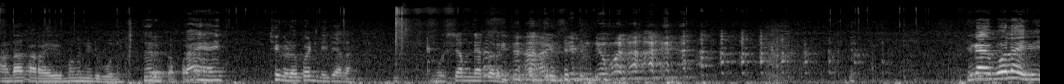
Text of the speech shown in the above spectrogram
अंडा कराय मग नीट गोल. तर काय आहे? ठिगडं पडली त्याला. मग शमण्या कर. हे काय बोलाय मी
